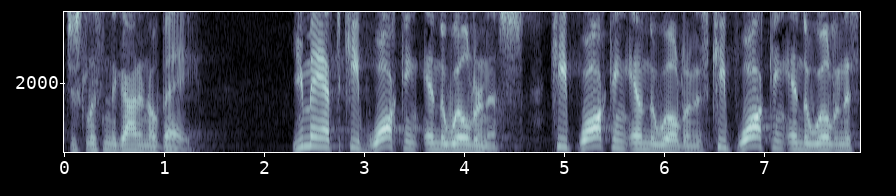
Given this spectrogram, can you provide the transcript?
just listen to God and obey. You may have to keep walking in the wilderness. Keep walking in the wilderness. Keep walking in the wilderness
